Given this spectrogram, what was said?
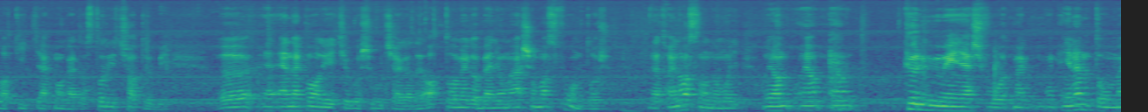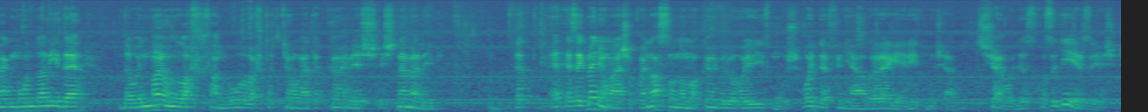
alakítják magát a sztorit, stb. Ö, ennek van létjogosultsága, de attól meg a benyomásom az fontos. Mert ha én azt mondom, hogy olyan, olyan, olyan körülményes volt, meg, én nem tudom megmondani, de, de hogy nagyon lassan olvastatja magát a könyv, és, és nem elég. Tehát e- ezek benyomások, én azt mondom a könyvről, hogy ritmus, hogy definiálod a regény ritmusát? Sehogy, az, az egy érzés.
